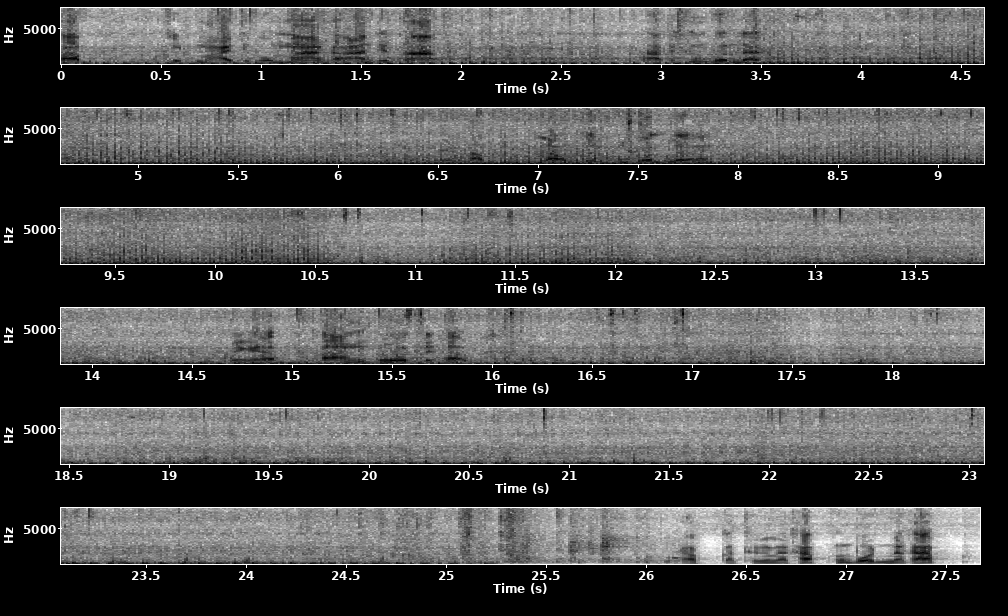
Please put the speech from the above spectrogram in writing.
ครับจุดหมายที่ผมมาครับอะเดี๋ยวพาพาไปข้างบนเลยนะครับ เราขึ้นข้างบนเลยเป็นครับทางโหดนะครับครับก็ถึงแล้วครับข้างบนนะครับ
